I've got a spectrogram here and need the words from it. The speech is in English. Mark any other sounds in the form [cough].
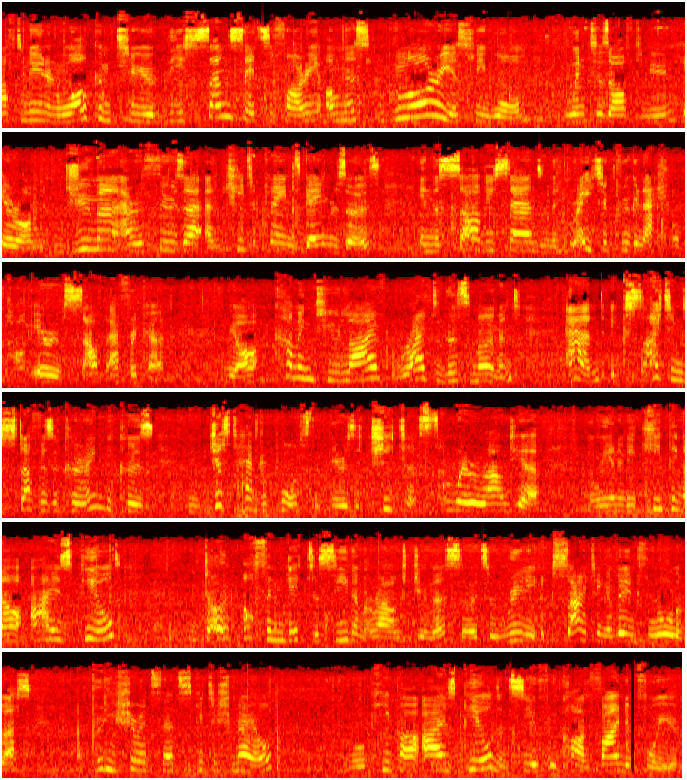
afternoon, and welcome to the Sunset Safari on this gloriously warm winter's afternoon here on Djuma, Arathusa, and Cheetah Plains Game Reserves in the Sabi Sands in the Greater Kruger National Park area of South Africa. We are coming to you live right at this moment, and exciting stuff is occurring because we've just had reports that there is a cheetah somewhere around here, and we're going to be keeping our eyes peeled. Don't often get to see them around Djuma, so it's a really exciting event for all of us. I'm pretty sure it's that skittish male. We'll keep our eyes peeled and see if we can't find him for you.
